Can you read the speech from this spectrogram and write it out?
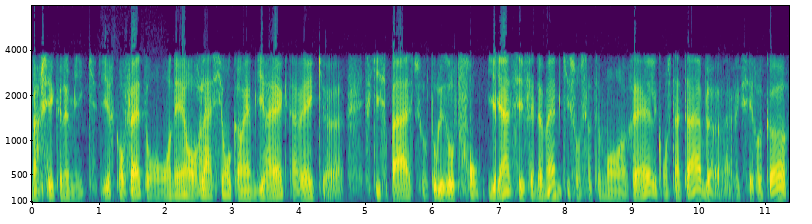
marché économique. Dire qu'en fait, on, est en relation quand même directe avec euh, ce qui se passe sur tous les autres fronts. Il y a ces phénomènes qui sont certainement réels, constatables, euh, avec ces records,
